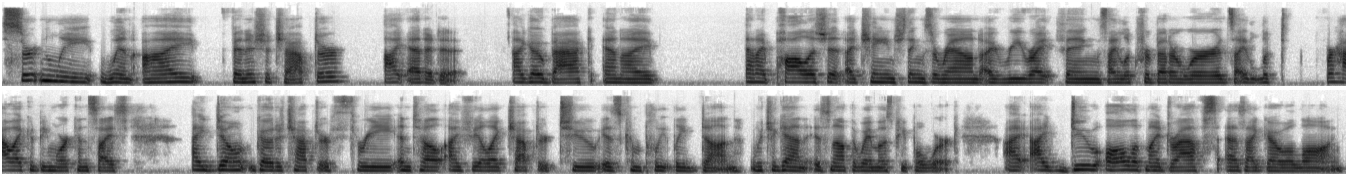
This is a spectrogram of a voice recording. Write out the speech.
certainly when I finish a chapter, I edit it. I go back and I and I polish it. I change things around. I rewrite things. I look for better words. I looked for how I could be more concise. I don't go to chapter three until I feel like chapter two is completely done, which again is not the way most people work. I, I do all of my drafts as I go along.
